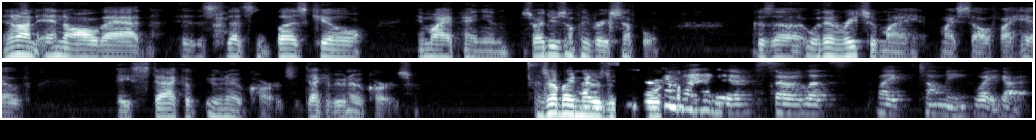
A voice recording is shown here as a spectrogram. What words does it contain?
and I'm not into all that. It's, that's a buzzkill, in my opinion. So I do something very simple, because uh, within reach of my myself, I have a stack of Uno cards, a deck of Uno cards. As everybody knows, super competitive. So let's like tell me what you got.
